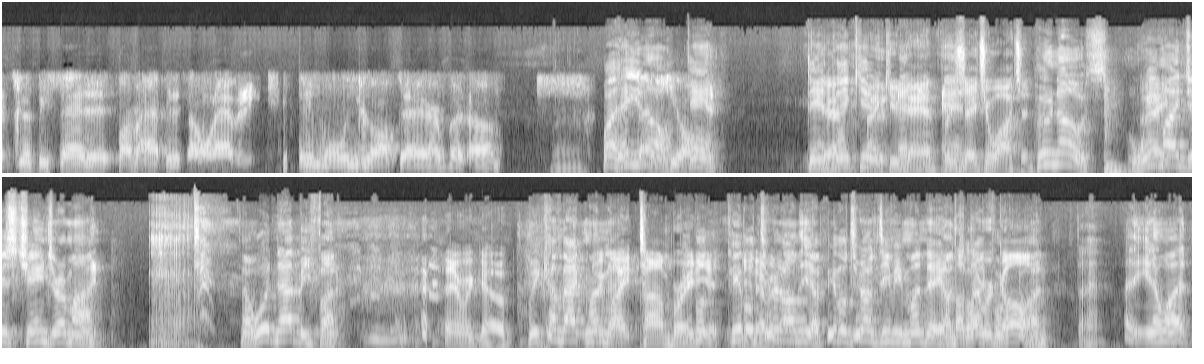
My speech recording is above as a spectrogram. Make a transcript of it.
it's going to be sad that it's part of my happiness. I won't have it anymore when you go off the air. But um, Well, hey, you know, you. Dan. Dan, Yeah, thank you. Thank you, Dan. and- Appreciate you watching. Who knows? We Hey. might just change our mind. now, wouldn't that be fun? There we go. We come back Monday. We might Tom Brady people, it. People turn know. on the yeah, people turn on TV Monday I on thought July they were 4th gone. going, uh, You know what?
